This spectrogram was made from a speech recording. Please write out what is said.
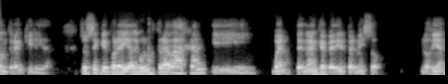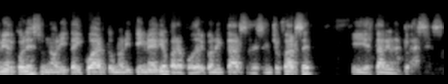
con tranquilidad. Yo sé que por ahí algunos trabajan y, bueno, tendrán que pedir permiso los días miércoles, una horita y cuarto, una horita y medio, para poder conectarse, desenchufarse y estar en las clases.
